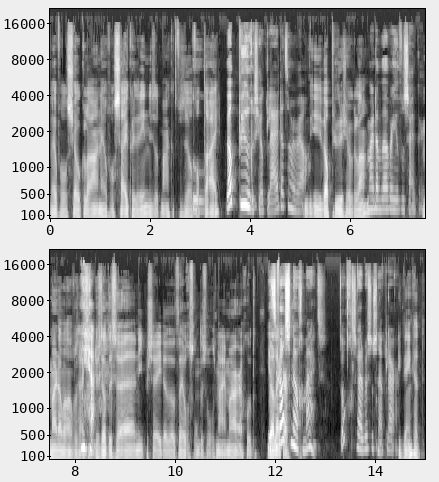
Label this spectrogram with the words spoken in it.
Heel veel chocola en heel veel suiker erin, dus dat maakt het vanzelf Oeh. wel taai. Wel pure chocola, dat dan weer wel. Wel pure chocola. Maar dan wel weer heel veel suiker. Maar dan wel heel veel suiker. Ja. Dus dat is uh, niet per se dat dat heel gezond is volgens mij, maar goed. Het Wel is lekker. wel snel gemaakt, toch? Ze waren best wel snel klaar. Ik denk het.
